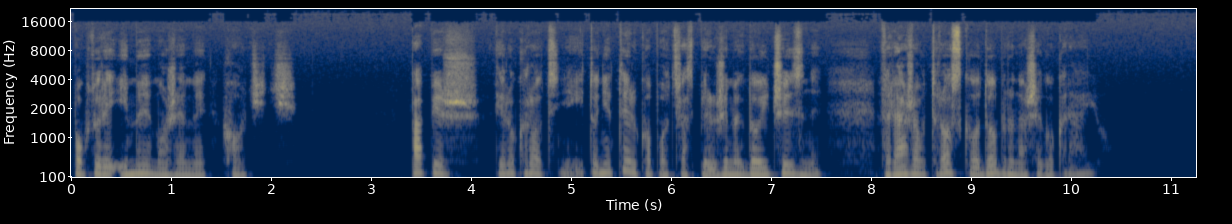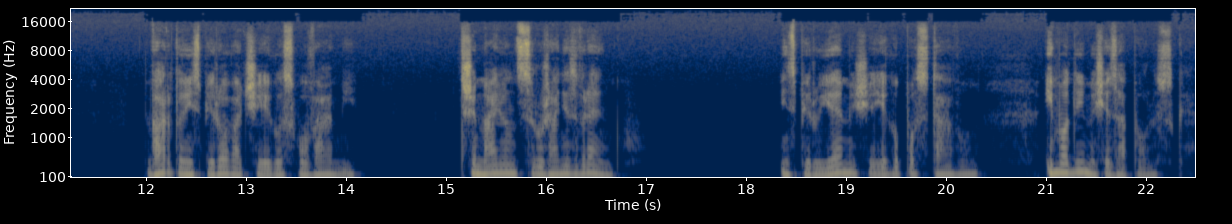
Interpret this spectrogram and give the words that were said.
po której i my możemy chodzić. Papież wielokrotnie, i to nie tylko podczas pielgrzymek do ojczyzny, wyrażał troskę o dobro naszego kraju. Warto inspirować się jego słowami, trzymając różaniec w ręku. Inspirujemy się jego postawą i modlimy się za Polskę.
